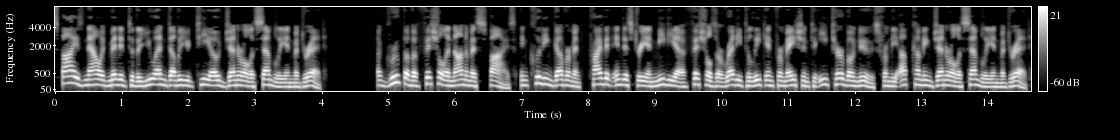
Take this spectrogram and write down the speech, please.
Spies now admitted to the UNWTO General Assembly in Madrid. A group of official anonymous spies, including government, private industry and media officials are ready to leak information to E-Turbo News from the upcoming General Assembly in Madrid.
